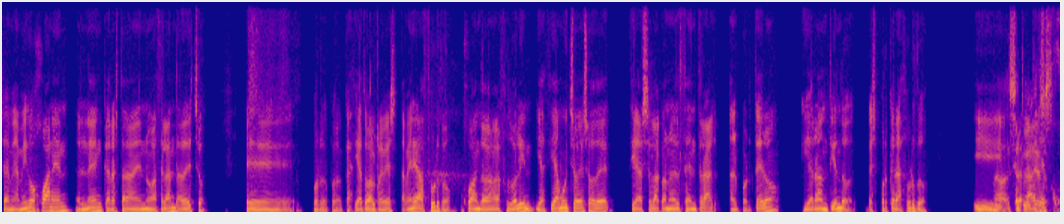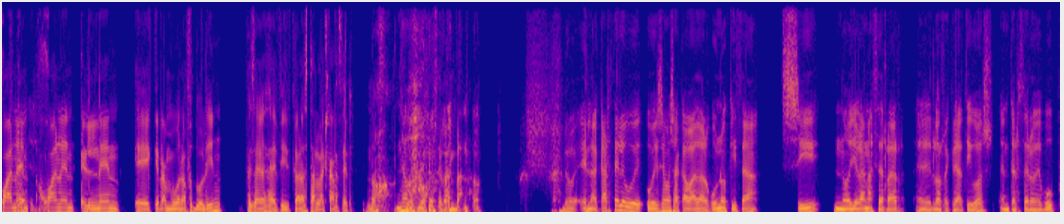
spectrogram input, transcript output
O sea, mi amigo mm. Juanen, el Nen, que ahora está en Nueva Zelanda, de hecho, eh, porque hacía todo al revés, también era zurdo jugando al futbolín y hacía mucho eso de tirársela con el central al portero y ahora lo entiendo, es porque era zurdo. Y, si tú dices Juanen, el Nen, eh, que era muy bueno futbolín, Pensaba que ibas a decir que ahora está en la cárcel. No, no, Nueva Zelanda. No. en la cárcel hubiésemos acabado alguno quizá si no llegan a cerrar eh, los recreativos en tercero de BUP,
